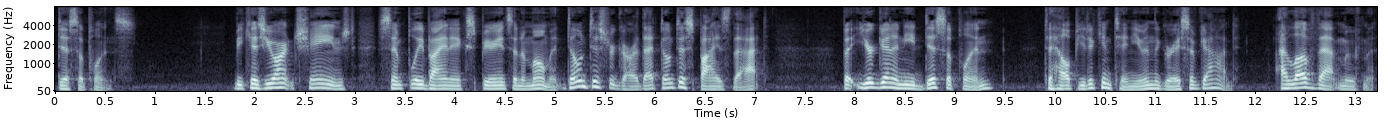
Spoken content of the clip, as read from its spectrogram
disciplines. Because you aren't changed simply by an experience in a moment. Don't disregard that, don't despise that. But you're going to need discipline to help you to continue in the grace of God. I love that movement.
